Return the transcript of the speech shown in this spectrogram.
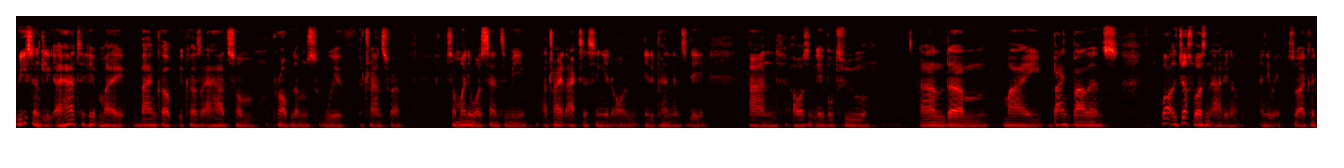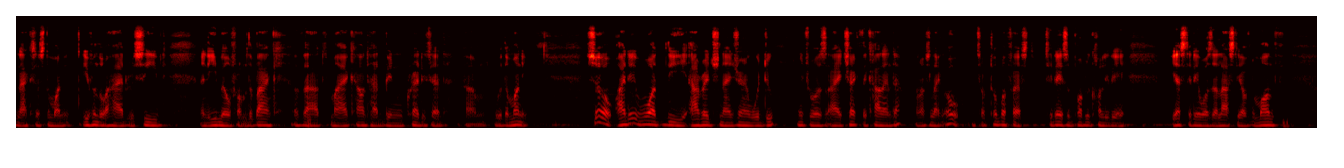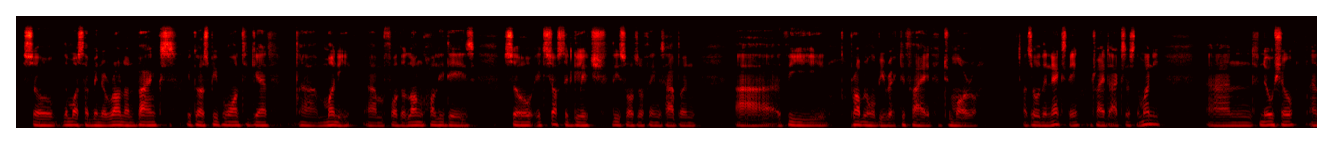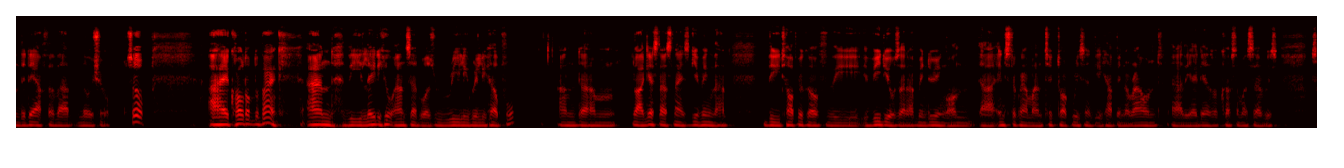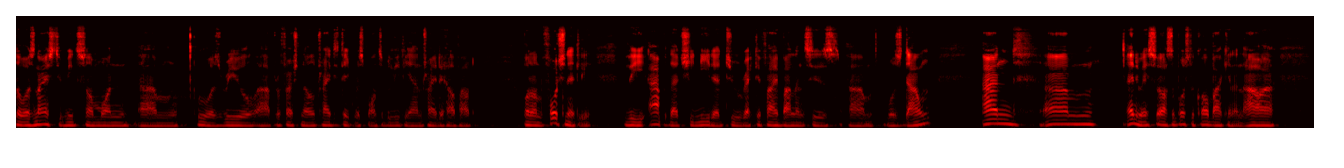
Recently, I had to hit my bank up because I had some problems with a transfer. Some money was sent to me. I tried accessing it on Independence Day and I wasn't able to. And um, my bank balance, well, it just wasn't adding up anyway. So I couldn't access the money, even though I had received an email from the bank that my account had been credited um, with the money. So I did what the average Nigerian would do which was I checked the calendar. And I was like, oh, it's October 1st. Today is a public holiday. Yesterday was the last day of the month. So there must have been a run on banks because people want to get uh, money um, for the long holidays. So it's just a glitch. These sorts of things happen. Uh, the problem will be rectified tomorrow. And so the next day, I tried to access the money and no show. And the day after that, no show. So I called up the bank and the lady who answered was really, really helpful. And um, well, I guess that's nice, given that the topic of the videos that I've been doing on uh, Instagram and TikTok recently have been around uh, the ideas of customer service. So it was nice to meet someone um, who was real uh, professional, tried to take responsibility and tried to help out. But unfortunately, the app that she needed to rectify balances um, was down. And um, anyway, so I was supposed to call back in an hour.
